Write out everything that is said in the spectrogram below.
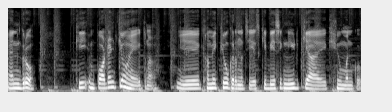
एंड ग्रो कि इम्पोर्टेंट क्यों है इतना? ये हमें क्यों करना चाहिए? इसकी बेसिक नीड क्या है एक ह्यूमन को?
